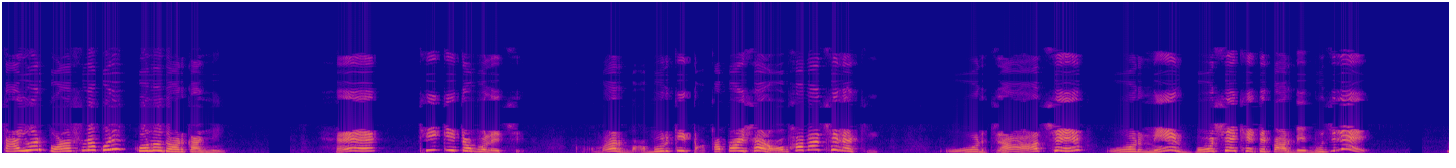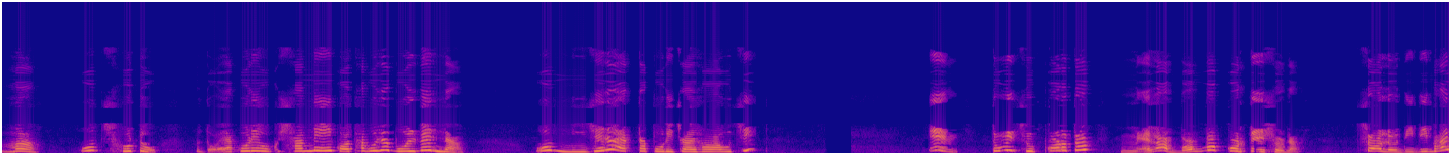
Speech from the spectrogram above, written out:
তাই ওর পড়াশোনা করে কোনো দরকার নেই। হ্যাঁ ঠিকই তো বলেছে। আমার বাবুর কি টাকা পয়সার অভাব আছে নাকি? ওর যা আছে ওর মেয়ে বসে খেতে পারবে বুঝলে? মা ও ছোট। দয়া করে ওর সামনে এই কথাগুলো বলবেন না। ও নিজেরও একটা পরিচয় হওয়া উচিত। এই তুমি চুপ করো তো। মেলা বকবক করতে এসো না। চলো দিদি ভাই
